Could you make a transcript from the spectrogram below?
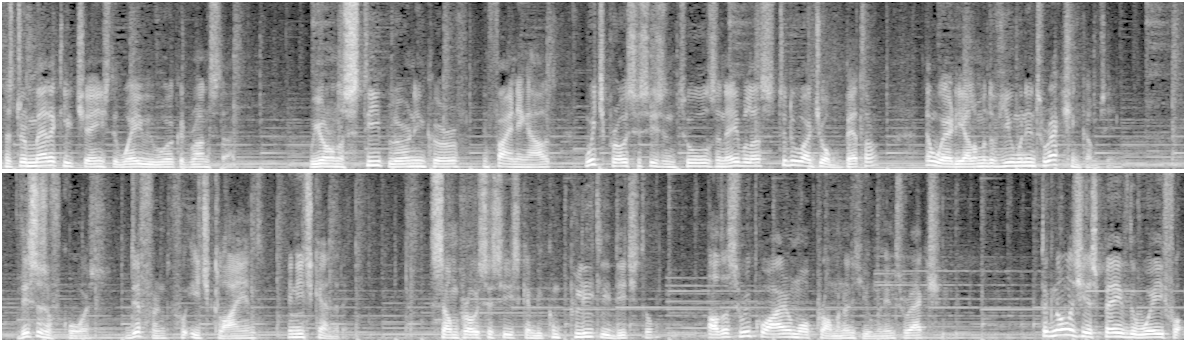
has dramatically changed the way we work at Randstad. We are on a steep learning curve in finding out which processes and tools enable us to do our job better and where the element of human interaction comes in. This is of course different for each client and each candidate. Some processes can be completely digital, others require more prominent human interaction. Technology has paved the way for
